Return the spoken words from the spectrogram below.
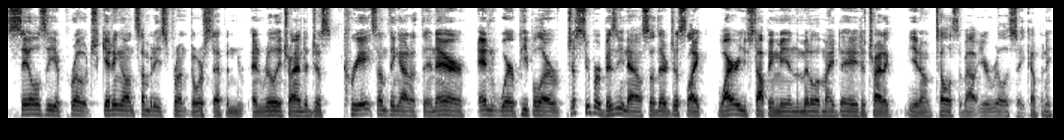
salesy approach, getting on somebody's front doorstep and, and really trying to just create something out of thin air and where people are just super busy now. So they're just like, why are you stopping me in the middle of my day to try to, you know, tell us about your real estate company?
